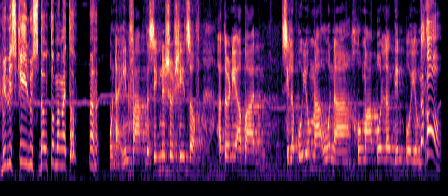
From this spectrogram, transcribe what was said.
Bilis kilos daw ito mga ito. una. In fact, the signature sheets of Attorney Abad, sila po yung nauna, humabol lang din po yung... Nako,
